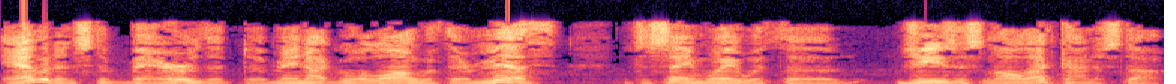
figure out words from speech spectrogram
evidence to bear that uh, may not go along with their myth, it's the same way with uh, Jesus and all that kind of stuff.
